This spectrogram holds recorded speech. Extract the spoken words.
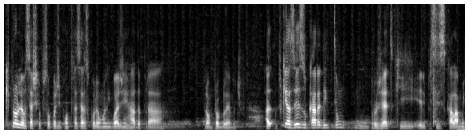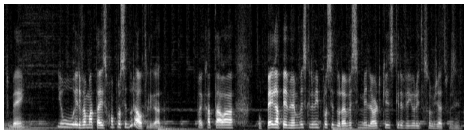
que problema você acha que a pessoa pode encontrar se ela escolher uma linguagem errada para para um problema? Tipo, porque às vezes o cara ele tem um, um projeto que ele precisa escalar muito bem e o- ele vai matar isso com a procedural, tá ligado? Vai catar lá o PHP mesmo, vai escrever em procedural vai ser melhor do que escrever em orientação a objetos, por exemplo.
